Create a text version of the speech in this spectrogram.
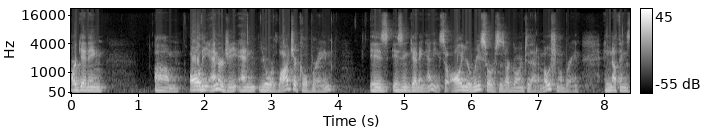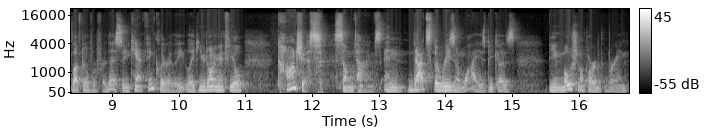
are getting um, all the energy, and your logical brain is isn't getting any. So all your resources are going to that emotional brain and nothing's left over for this. So you can't think clearly. Like you don't even feel conscious sometimes. And that's the reason why is because the emotional part of the brain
